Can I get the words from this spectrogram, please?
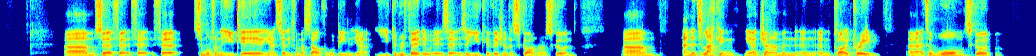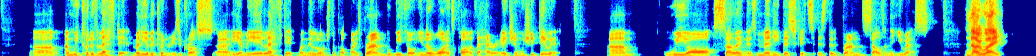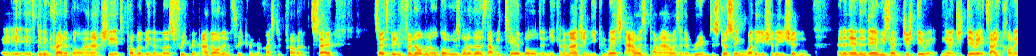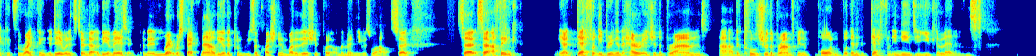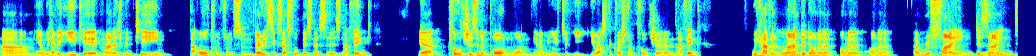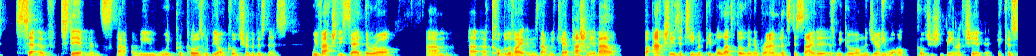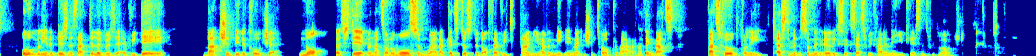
Um, so for, for, for someone from the UK, you know, certainly for myself, it would be, you know, you could refer to it as a, as a UK version of a scone or a scone. Um, and it's lacking, you know, jam and, and, and clotted cream. Uh, it's a warm scone. Uh, and we could have left it. Many other countries across uh, EMEA left it when they launched the Popeyes brand, but we thought, you know what, it's part of the heritage and we should do it. Um, we are selling as many biscuits as the brand sells in the US. No uh, way. It's been incredible. And actually, it's probably the most frequent add on and frequent requested product. So, so it's been phenomenal, but it was one of those that we tabled, and you can imagine you could waste hours upon hours in a room discussing whether you should or you shouldn't. And at the end of the day, we said, just do it. You know, just do it. It's iconic. It's the right thing to do, and it's turned out to be amazing. And in retrospect, now the other countries are questioning whether they should put it on the menu as well. So, so, so I think yeah, definitely bringing the heritage of the brand, uh, the culture of the brand's been important, but then it definitely needs a UK lens. Um, you know, we have a UK management team that all come from some very successful businesses, and I think, yeah, culture is an important one. You know, you t- you asked the question on culture, and I think we haven't landed on a on a on a, a refined, designed set of statements that we would propose would be our culture in the business. We've actually said there are um, a, couple of items that we care passionately about. But actually, as a team of people that's building a brand, let's decide as we go on the journey what our culture should be and let's shape it. Because ultimately, in a business that delivers it every day, that should be the culture, not a statement that's on a wall somewhere that gets dusted off every time you have a meeting that you should talk about. And I think that's that's hopefully testament to some of the early success we've had in the UK since we've launched.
